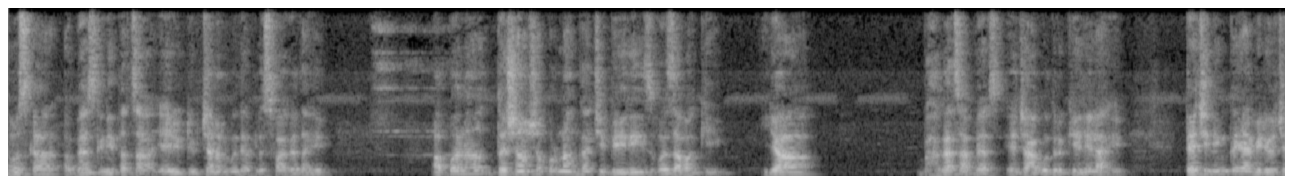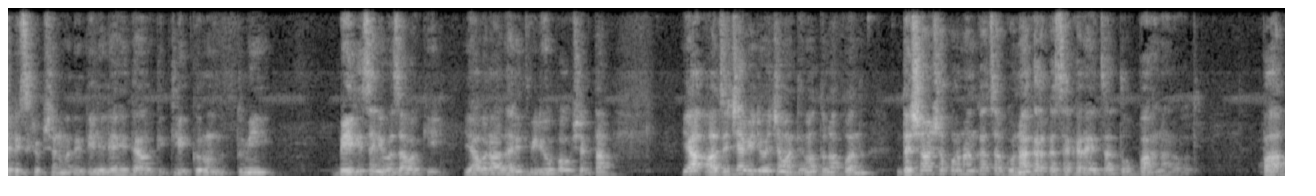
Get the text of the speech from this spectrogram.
नमस्कार अभ्यास गणिताचा या यूट्यूब चॅनलमध्ये आपलं स्वागत आहे. आपण दशांश पूर्णांकाची बेरीज वजाबाकी या भागाचा अभ्यास याच्या अगोदर केलेला आहे. त्याची लिंक या व्हिडिओच्या डिस्क्रिप्शनमध्ये दिलेली आहे. त्यावरती क्लिक करून तुम्ही बेरीज आणि वजाबाकी यावर आधारित व्हिडिओ पाहू शकता. या आजच्या व्हिडिओच्या माध्यमातून आपण दशांश पूर्णांकाचा गुणाकार कसा करायचा तो पाहणार आहोत. पहा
